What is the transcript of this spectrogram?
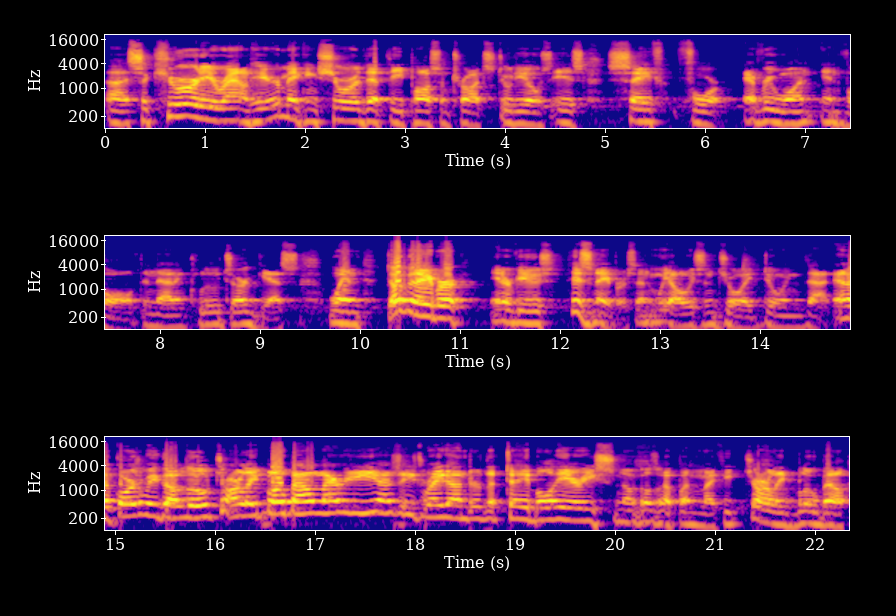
uh, security around here, making sure that the Possum Trot Studios is safe for everyone involved, and that includes our guests. When Doug the Neighbor interviews his neighbors, and we always enjoy doing that. And of course, we've got little Charlie Bluebell. Larry, yes, he's right under the table here. He snuggles up on my feet. Charlie Bluebell,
